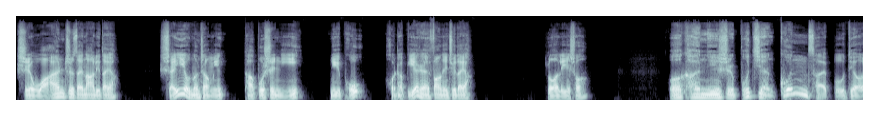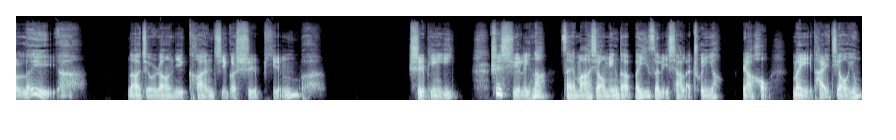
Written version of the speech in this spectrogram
是我安置在那里的呀？谁又能证明它不是你女仆或者别人放进去的呀？罗琳说：“我看你是不见棺材不掉泪呀，那就让你看几个视频吧。”视频一。是许丽娜在马小明的杯子里下了春药，然后媚态娇慵，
